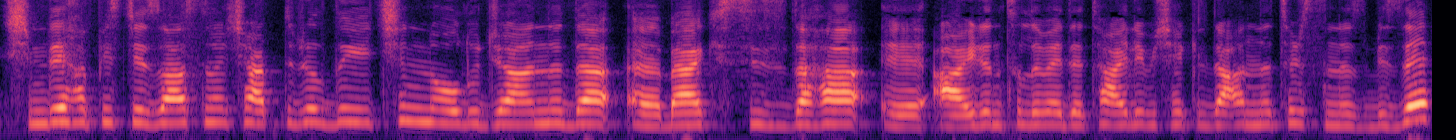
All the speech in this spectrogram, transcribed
şimdi hapis cezasına çarptırıldığı için ne olacağını da e, belki siz daha e, ayrıntılı ve detaylı bir şekilde anlatırsınız bize.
